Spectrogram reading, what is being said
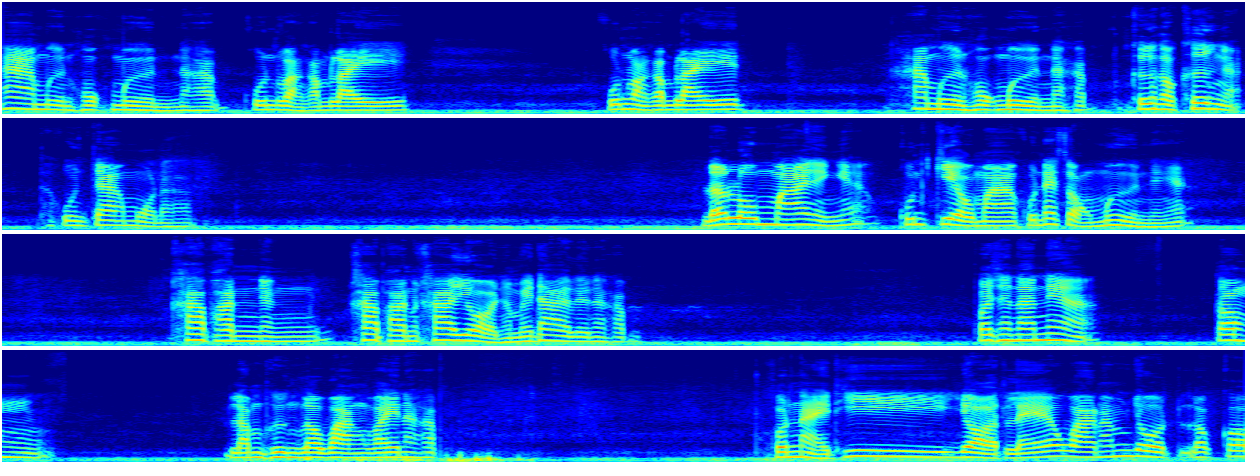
ห้าหมื่นหกหมื่นนะครับ คุณหวังกำไร คุณหวังกำไรห้าหมื่นหกหมื่นนะครับครึ่งต่อครึ่งอะถ้าคุณจ้างหมดนะครับ แล้วลมมาอย่างเงี้ย คุณเกี่ยวมาคุณได้สองหมื่นอย่างเงี้ย ค่าพันยังค่าพันค่าหยอดยังไม่ได้เลยนะครับ เพราะฉะนั้นเนี่ยต้องลำพึงระวังไว้นะครับ คนไหนที่หยอดแล้ววางน้ำหยดแล้วก็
